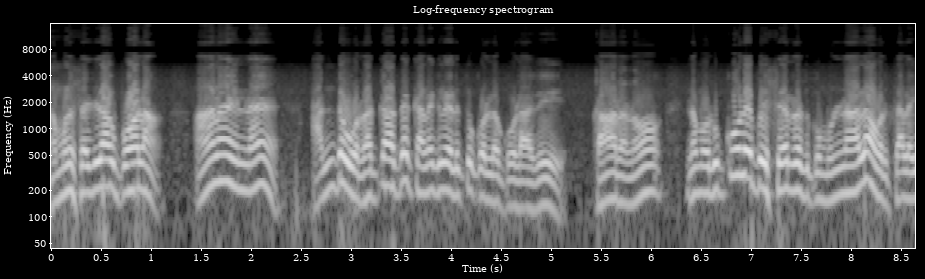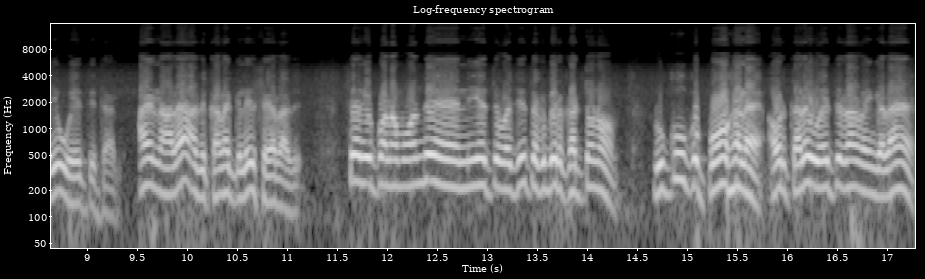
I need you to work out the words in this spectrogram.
நம்மளும் சஜிதாவுக்கு போகலாம். ஆனால் என்ன? அந்த ஒரு ரக்காத்தை கணக்கில் எடுத்துக்கொள்ளக்கூடாது காரணம் நம்ம ருக்குல போய் சேர்றதுக்கு முன்னால் அவர் தலையை உயர்த்திட்டார். அதனால் அது கணக்கிலே சேராது. சரி இப்போ நம்ம வந்து நியத்து வச்சு தகுபீர் கட்டணும். ருக்குவுக்கு போகலை. அவர் தலை உயர்த்திட்டான்னு வைங்களேன்.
